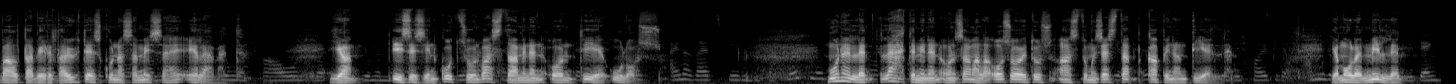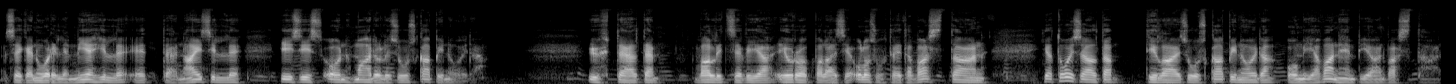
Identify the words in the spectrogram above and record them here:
valtavirtayhteiskunnassa, missä he elävät. Ja ISISin kutsuun vastaaminen on tie ulos. Monelle lähteminen on samalla osoitus astumisesta kapinan tielle. Ja molemmille, sekä nuorille miehille että naisille, ISIS on mahdollisuus kapinoida. Yhtäältä vallitsevia eurooppalaisia olosuhteita vastaan ja toisaalta tilaisuus kapinoida omia vanhempiaan vastaan,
